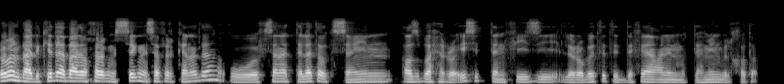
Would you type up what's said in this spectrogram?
روبن بعد كده بعد ما خرج من السجن سافر كندا وفي سنة 93 أصبح الرئيس التنفيذي لرابطة الدفاع عن المتهمين بالخطأ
